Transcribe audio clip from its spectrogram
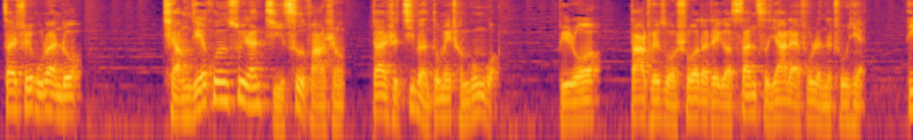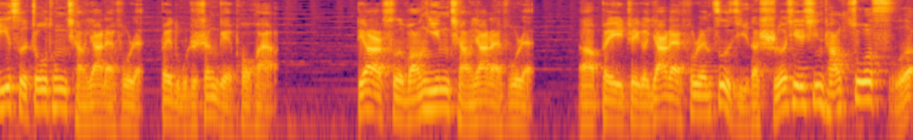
在《水浒传》中，抢劫婚虽然几次发生，但是基本都没成功过。比如大锤所说的这个三次压寨夫人的出现：第一次周通抢压寨夫人，被鲁智深给破坏了；第二次王英抢压寨夫人，啊，被这个压寨夫人自己的蛇蝎心肠作死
